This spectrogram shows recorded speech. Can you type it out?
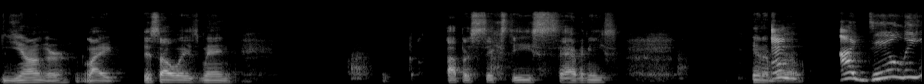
younger. Like it's always been upper 60s, 70s, and above. And ideally,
